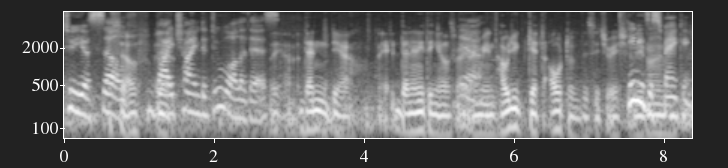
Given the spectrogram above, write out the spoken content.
to yourself Self, uh, by yeah. trying to do all of this. yeah, then yeah, than anything else, right? Yeah. I mean, how do you get out of the situation? He needs a know I mean? spanking.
